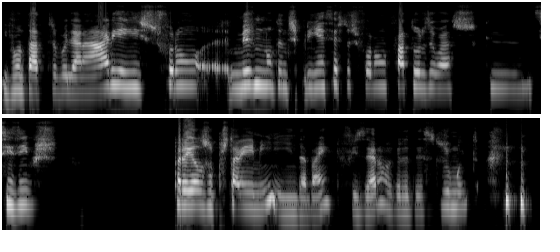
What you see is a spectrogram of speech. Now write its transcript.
e vontade de trabalhar na área e isto foram, mesmo não tendo experiência, estes foram fatores, eu acho que decisivos para eles apostarem em mim e ainda bem que fizeram, agradeço-lhes muito.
